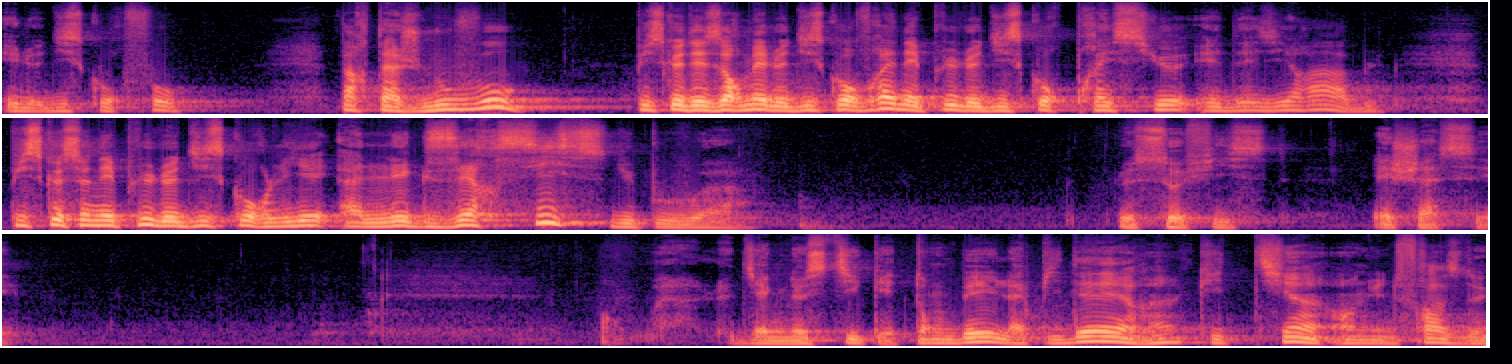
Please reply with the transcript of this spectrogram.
et le discours faux. Partage nouveau, puisque désormais le discours vrai n'est plus le discours précieux et désirable, puisque ce n'est plus le discours lié à l'exercice du pouvoir. Le sophiste est chassé. le diagnostic est tombé, lapidaire, hein, qui tient en une phrase de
